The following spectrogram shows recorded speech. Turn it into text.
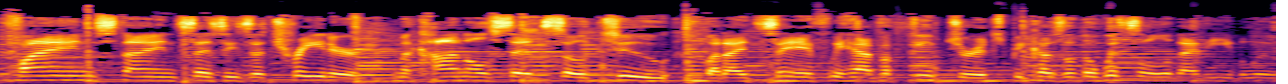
Feinstein says he's a traitor. McConnell said so too. But I'd say if we have a future, it's because of the whistle that he blew.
